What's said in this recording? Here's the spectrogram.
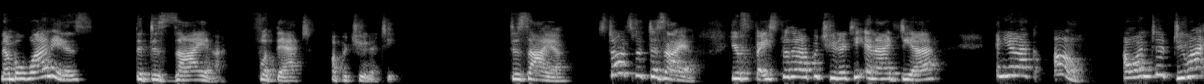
Number one is the desire for that opportunity. Desire. starts with desire. You're faced with an opportunity, an idea, and you're like, oh, I wonder, do I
